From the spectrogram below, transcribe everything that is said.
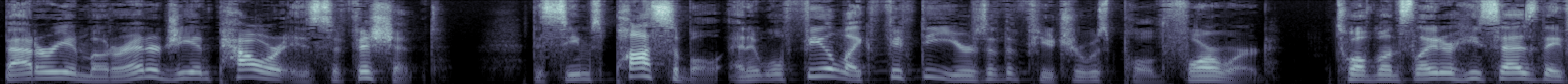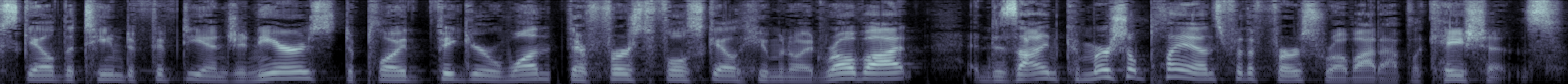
battery and motor energy and power is sufficient. This seems possible, and it will feel like 50 years of the future was pulled forward. 12 months later, he says they've scaled the team to 50 engineers, deployed Figure 1, their first full scale humanoid robot, and designed commercial plans for the first robot applications.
